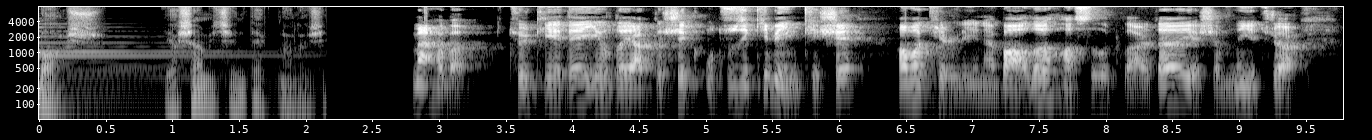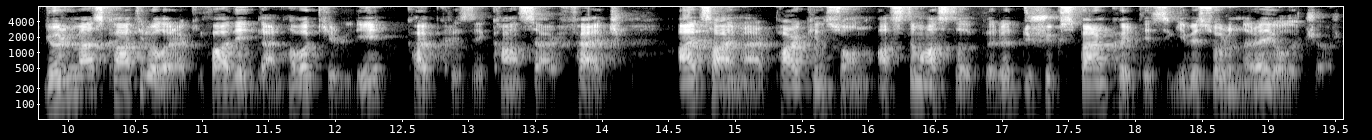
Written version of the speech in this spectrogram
Boş, yaşam için teknoloji. Merhaba, Türkiye'de yılda yaklaşık 32 bin kişi hava kirliliğine bağlı hastalıklarda yaşamını yitiriyor. Görünmez katil olarak ifade edilen hava kirliliği, kalp krizi, kanser, felç, Alzheimer, Parkinson, astım hastalıkları, düşük sperm kalitesi gibi sorunlara yol açıyor.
